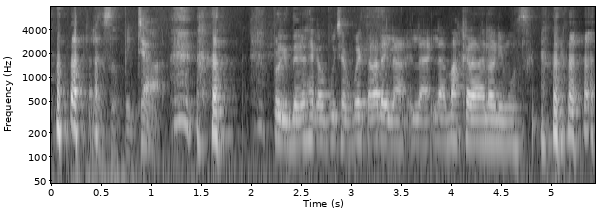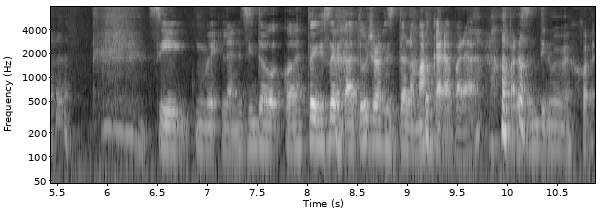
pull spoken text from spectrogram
Lo sospechaba. Porque tenés la capucha puesta ahora y la, la- la máscara de Anonymous. Sí, me- la necesito. Cuando estoy cerca tuyo necesito la máscara para, para sentirme mejor.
